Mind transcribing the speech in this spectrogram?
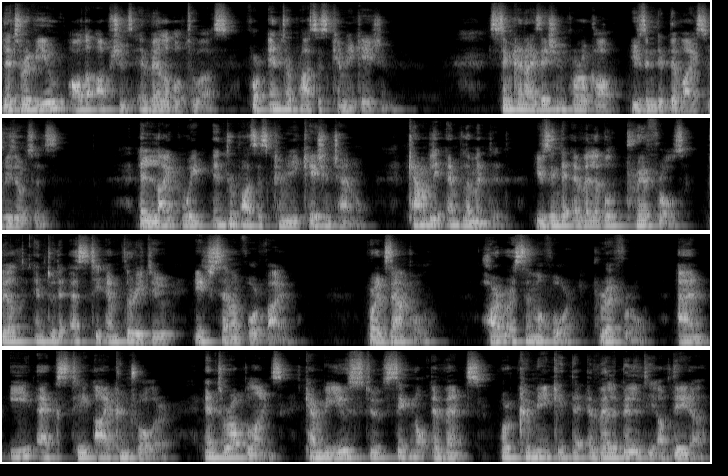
Let's review all the options available to us for inter-process communication. Synchronization protocol using the device resources. A lightweight inter-process communication channel can be implemented using the available peripherals built into the STM32H745. For example, hardware semaphore peripheral and EXTI controller interrupt lines can be used to signal events or communicate the availability of data.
